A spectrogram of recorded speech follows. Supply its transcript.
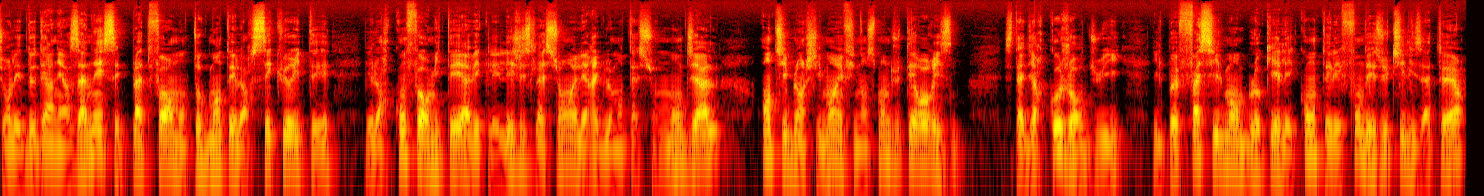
Sur les deux dernières années, ces plateformes ont augmenté leur sécurité et leur conformité avec les législations et les réglementations mondiales anti-blanchiment et financement du terrorisme. C'est-à-dire qu'aujourd'hui, ils peuvent facilement bloquer les comptes et les fonds des utilisateurs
